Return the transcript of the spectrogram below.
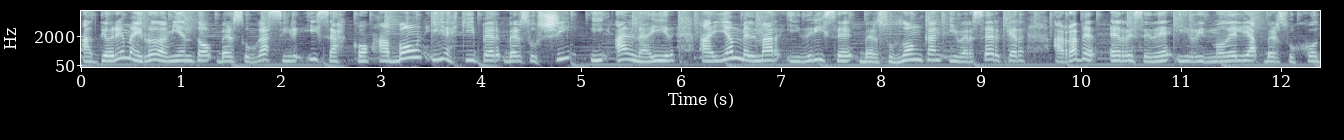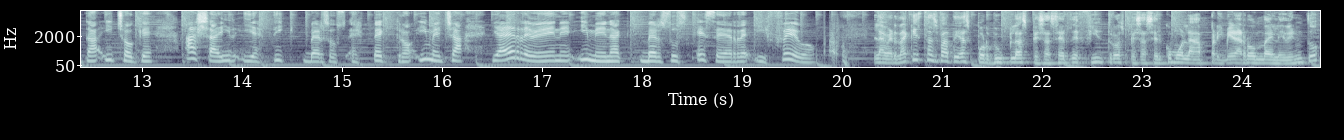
a Teorema y Rodamiento versus Gazir y Sasco, a Bone y Skipper versus Shi y Aldair, a Ian Belmar y Drice versus Duncan y Berserker, a Rapper RCD y Ritmodelia versus J y Choque, a Jair y Stick versus Spectro y Mecha Y a RBN y Menac versus SR y Febo. La verdad que estas batallas por duplas, pese a ser de filtros, pese a ser como la primera ronda del evento,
